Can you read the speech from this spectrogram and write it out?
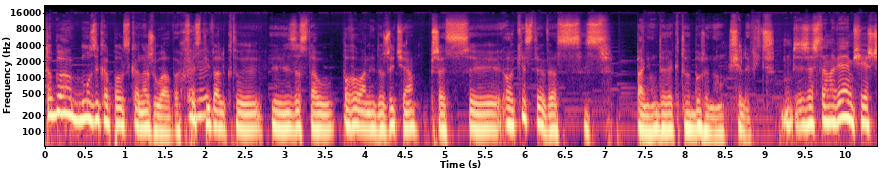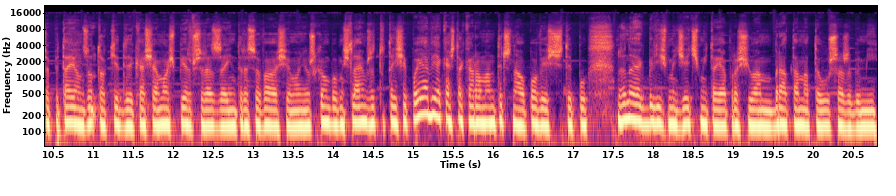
To była muzyka polska na Żuławach. Festiwal, który y, został powołany do życia przez y, orkiestrę wraz z panią dyrektor Bożeną Sielewicz. Zastanawiałem się jeszcze pytając o to, kiedy Kasia Moś pierwszy raz zainteresowała się Moniuszką, bo myślałem, że tutaj się pojawi jakaś taka romantyczna opowieść typu, że no jak byliśmy dziećmi, to ja prosiłam brata Mateusza, żeby mi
